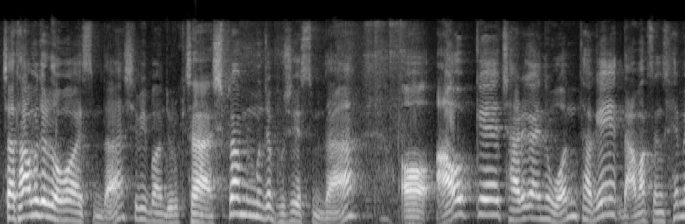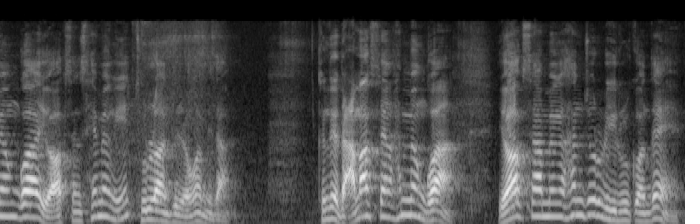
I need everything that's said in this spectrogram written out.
자, 다음 문제로 넘어가겠습니다. 12번 이렇게. 자, 13번 문제 보시겠습니다. 어, 9개 자리가 있는 원탁에 남학생 3명과 여학생 3명이 둘러 앉으려고 합니다. 근데 남학생 1명과 여학생 1명이 한 조를 이룰 건데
